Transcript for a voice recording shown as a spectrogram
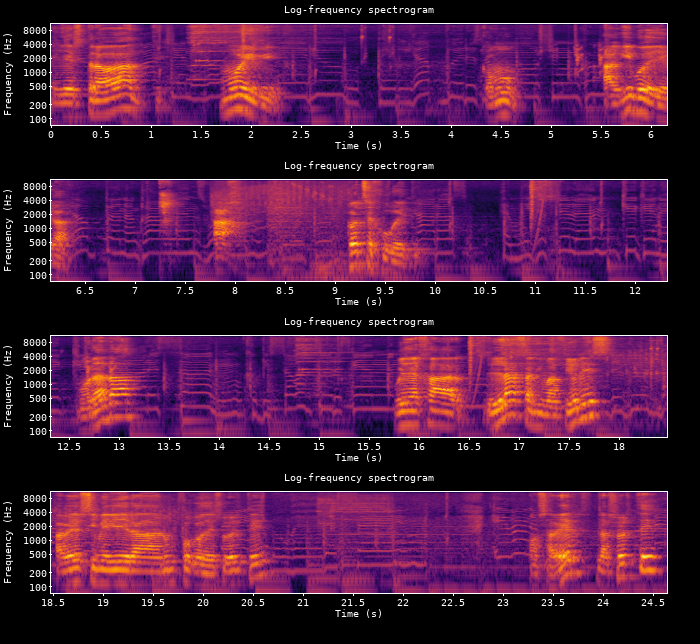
El extravagante. Muy bien. Común. Aquí puede llegar. Ah. Coche juguete. Morada. Voy a dejar las animaciones. A ver si me dieran un poco de suerte. Vamos a ver la suerte.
